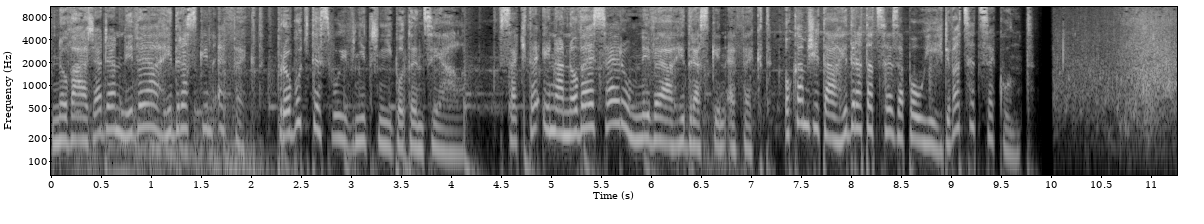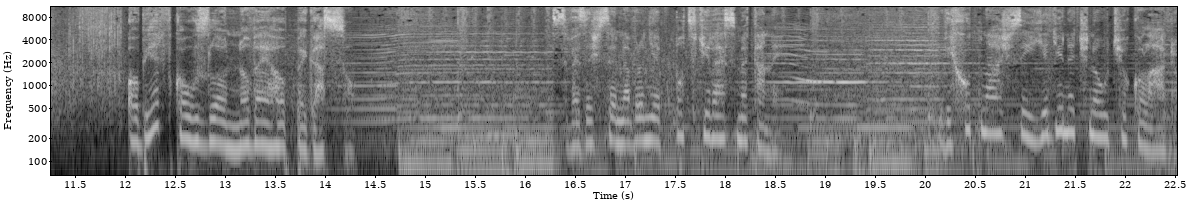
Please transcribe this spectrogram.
Nová řada Nivea Hydra Skin Effect. Probuďte svůj vnitřní potenciál. Vsaďte i na nové sérum Nivea Hydra Skin Effect. Okamžitá hydratace za pouhých 20 sekund. Objev kouzlo nového Pegasu. Svezeš se na vlně poctivé smetany. Vychutnáš si jedinečnou čokoládu.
